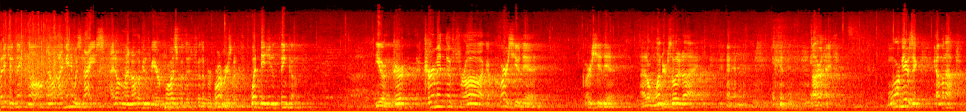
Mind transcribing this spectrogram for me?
What did you think? No, no. I mean, it was nice. I don't. I'm not looking for your applause for the for the performers, but what did you think of? You're Ger- Kermit the Frog. Of course you did. Of course you did. I don't wonder. So did I. All right. More music coming up.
